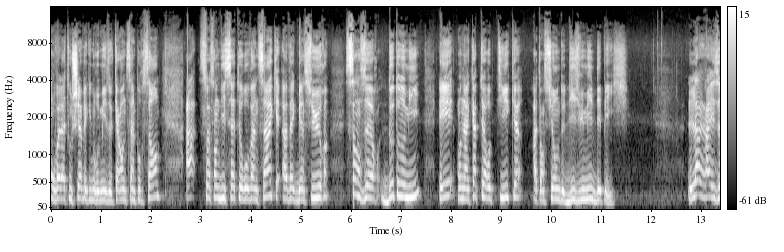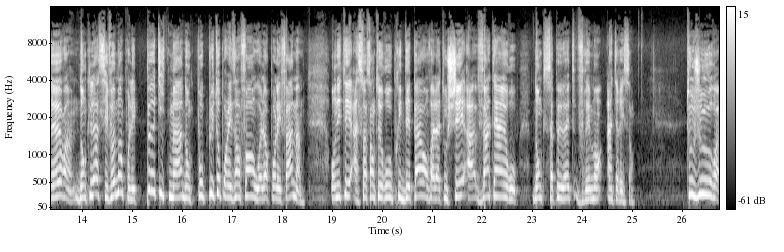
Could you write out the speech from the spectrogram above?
on va la toucher avec une remise de 45% à 77,25 euros avec bien sûr 100 heures d'autonomie et on a un capteur optique, attention, de 18 000 dpi. La Riser, donc là c'est vraiment pour les petites mains, donc plutôt pour les enfants ou alors pour les femmes. On était à 60 euros au prix de départ, on va la toucher à 21 euros. Donc ça peut être vraiment intéressant. Toujours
